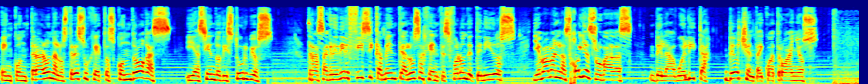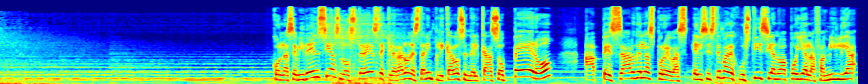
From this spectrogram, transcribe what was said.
encontraron a los tres sujetos con drogas y haciendo disturbios. Tras agredir físicamente a los agentes, fueron detenidos. Llevaban las joyas robadas de la abuelita de 84 años. Con las evidencias, los tres declararon estar implicados en el caso, pero a pesar de las pruebas, el sistema de justicia no apoya a la familia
